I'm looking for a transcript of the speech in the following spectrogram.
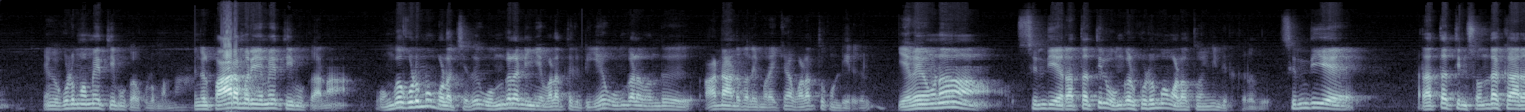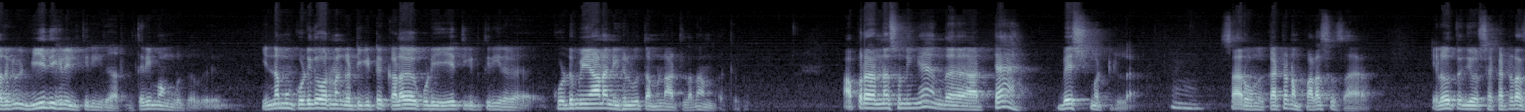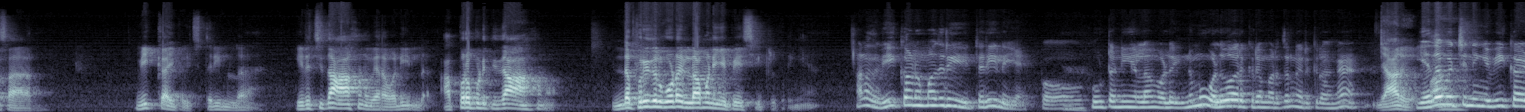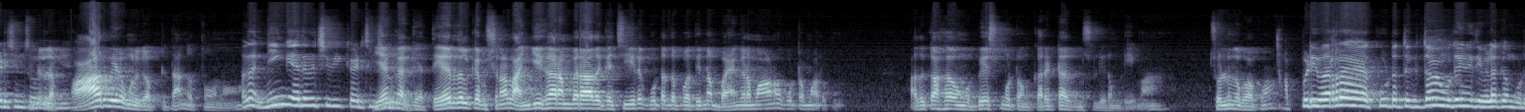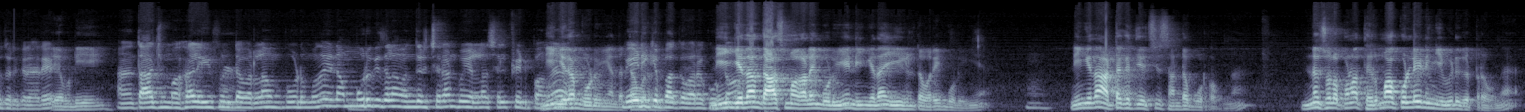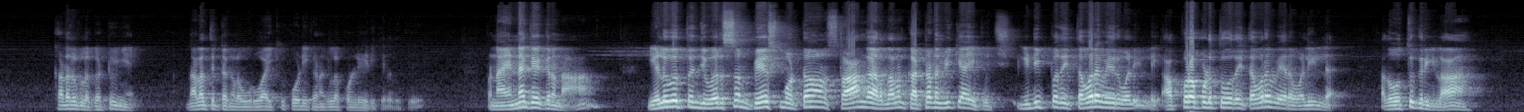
எங்கள் குடும்பமே திமுக குடும்பம் தான். எங்கள் பாரம்பரியமே திமுக தான். உங்கள் குடும்பம் பொழைச்சது உங்களை நீங்கள் வளர்த்துக்கிட்டீங்க உங்களை வந்து ஆண்டாண்டு தலைமுறைக்காக வளர்த்து கொண்டீர்கள். எவனும் சிந்திய ரத்தத்தில் உங்கள் குடும்பம் வளர்த்துவங்கி நிற்கிறது. சிந்திய ரத்தத்தின் சொந்தக்காரர்கள் வீதிகளில் திரிகிறார்கள். தெரியுமா உங்களுக்கு அது? இன்னமும் கொடிதோரணம் கட்டிக்கிட்டு கழக கொடியை ஏற்றிக்கிட்டு திரிகிற கொடுமையான நிகழ்வு தமிழ்நாட்டில் தான் நடக்குது. அப்புறம் என்ன சொன்னீங்க? இந்த அட்டை பேஸ்மெண்ட் இல்லை. சார் உங்கள் கட்டடம் பழசு சார். எழுபத்தஞ்சி வருஷ கட்டடம் சார். வீக் ஆகி போயிடுச்சு தெரியுமில்ல? இடிச்சு தான் ஆகணும் வேறு வழி இல்லை. அப்புறப்படுத்தி தான் ஆகணும். இந்த புரிதல் கூட இல்லாமல் நீங்கள் பேசிக்கிட்டு இருக்கிறீங்க. ஆனால் அது வீக்கான மாதிரி தெரியலையே. இப்போ கூட்டணி எல்லாம் வலு இன்னமும் வலுவாக இருக்கிற மாதிரி தானே இருக்கிறாங்க. யார்? எதை வச்சு நீங்கள் வீக் ஆயிடுச்சுன்னு இல்லை சொல்றீங்க? பார்வையில் உங்களுக்கு அப்படி தாங்க தோணும். அதான் நீங்கள் எதை வச்சு வீக் ஆயிடுச்சுன்னு ஏங்க தேர்தல் கமிஷனால் அங்கீகாரம் பெறாத கட்சியில் கூட்டத்தை பார்த்தீங்கன்னா பயங்கரமான கூட்டமாக இருக்கும். அதுக்காக அவங்க பேஸ்மெண்ட் அவங்க கரெக்டாக இருக்குன்னு சொல்லிட முடியுமா? சொல்லுங்கள் பார்ப்போம் அப்படி வர்ற கூட்டத்துக்கு தான் உதயநிதி விளக்கம் கொடுத்துருக்கிறாரு. எப்படி? அந்த தாஜ்மஹால் ஈஃபில் டவர்லாம் போடும்போது நம்ம ஊருக்கு இதெல்லாம் வந்துருச்சுறான்னு போய் எல்லாம் செல்ஃபி எடுப்பாங்க. நீங்கள் தான் போடுவீங்க அந்த வேடிக்கை. பார்க்க வர நீங்கள் தான் தாஸ்மஹாலையும் போடுவீங்க நீங்கள் தான் ஈகிள்கிட்ட வரையும் போடுவீங்க. நீங்கள் தான் அட்டகத்தி வச்சு சண்டை போடுறவங்க. இன்னும் சொல்லப்போனால் தெர்மாக்கோல்லே நீங்கள் வீடு கட்டுறவங்க. கடலுக்குள்ளே கட்டுவீங்க. நலத்திட்டங்களை உருவாக்கி கோடிக்கணக்கில் கொள்ளையடிக்கிறதுக்கு. இப்போ நான் என்ன கேட்குறேன்னா எழுபத்தஞ்சு வருஷம் பேஸ் மட்டும் ஸ்ட்ராங்காக இருந்தாலும் கட்டணம் வீக் ஆகி போச்சு. இடிப்பதை தவிர வேறு வழி இல்லை. அப்புறப்படுத்துவதை தவிர வேறு வழி இல்லை. அதை ஒத்துக்கிறீங்களா?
